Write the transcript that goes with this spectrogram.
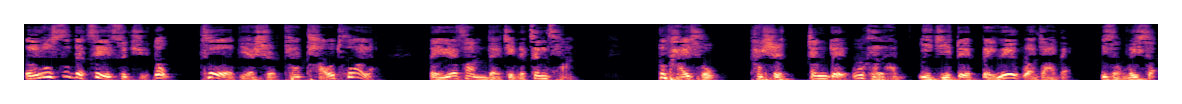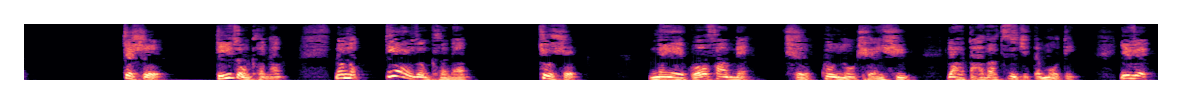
俄罗斯的这次举动，特别是他逃脱了北约方面的这个侦查，不排除他是针对乌克兰以及对北约国家的一种威慑，这是第一种可能。那么第二种可能，就是美国方面是故弄玄虚，要达到自己的目的。因为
